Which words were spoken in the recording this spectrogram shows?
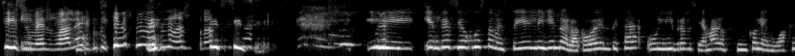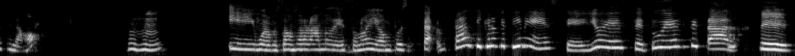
Chismes, ¿vale? Chismes nuestros. Sí. Y, y entonces yo justo me estoy leyendo, lo acabo de empezar, un libro que se llama Los cinco lenguajes del amor. Ujú. Y bueno, pues estamos hablando de eso, ¿no? Y yo, pues ta- tal, yo creo que tiene este, yo este, tú este, tal. Sí,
